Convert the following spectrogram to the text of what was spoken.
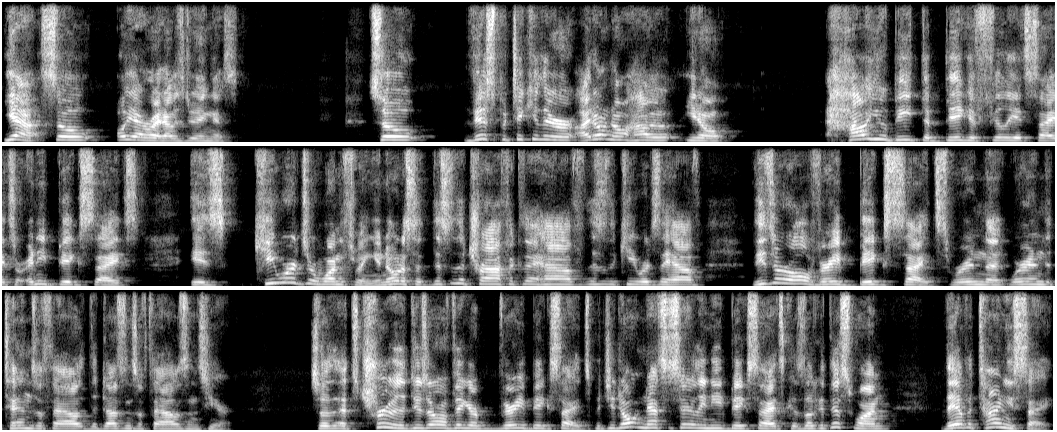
Yeah. So, oh yeah, right. I was doing this. So this particular, I don't know how you know how you beat the big affiliate sites or any big sites is keywords are one thing. You notice that this is the traffic they have. This is the keywords they have. These are all very big sites. We're in the we're in the tens of thousands, the dozens of thousands here. So that's true that these are all very big sites. But you don't necessarily need big sites because look at this one. They have a tiny site.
